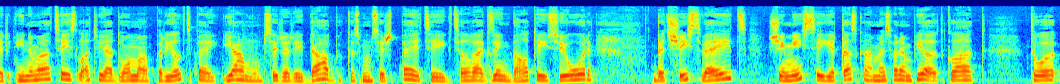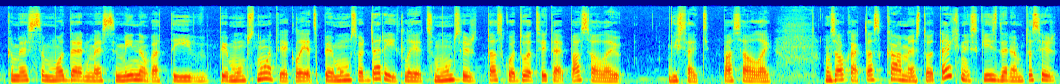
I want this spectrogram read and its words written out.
ir inovācijas, Latvijā domā par ilgspēju. Jā, mums ir arī daba, kas mums ir spēcīga, cilvēki zina Baltijas jūra, bet šis veids, šī misija ir tas, kā mēs varam pielikt klāt to, ka mēs esam moderni, mēs esam inovatīvi, pie mums notiek lietas, pie mums var darīt lietas, un mums ir tas, ko dod citai pasaulē, visai pasaulē. Un savukārt tas, kā mēs to tehniski izdarām, tas ir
